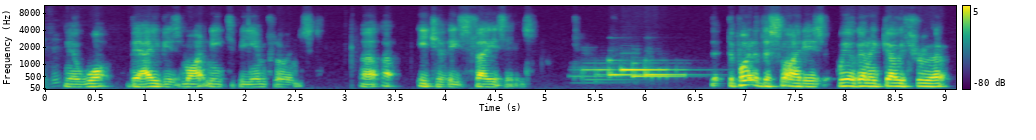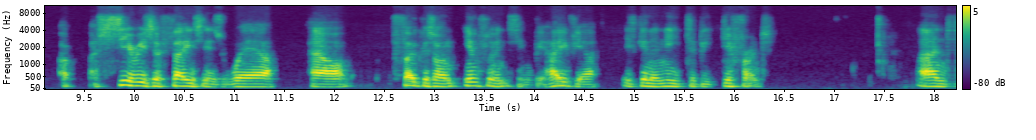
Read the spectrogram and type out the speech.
mm-hmm. you know, what behaviours might need to be influenced uh, at each of these phases. The, the point of the slide is we are going to go through a, a, a series of phases where our focus on influencing behaviour is going to need to be different, and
